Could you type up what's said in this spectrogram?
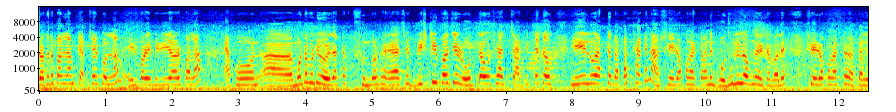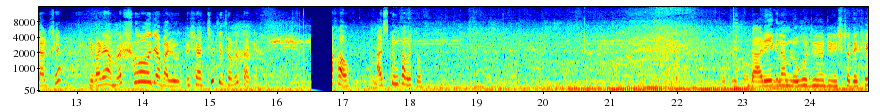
যতটা পারলাম ক্যাপচার করলাম, এরপরে বেরিয়ে যাওয়ার পালা। এখন মোটামুটি ওয়েদারটা খুব সুন্দর হয়ে আছে। বৃষ্টির পর যে রোদটা ওঠে আর চারদিকটা একটা ইয়েলো একটা ব্যাপার থাকে না সেই রকম একটা মানে গধূলি লগ্ন এটা বলে সেই রকম একটা ব্যাপার লাগছে। এবারে আমরা সোজা বাড়ির উদ্দেশ্যে যাচ্ছি, তো চলো টাটা। খাও, আইসক্রিম খাবে তো। দাঁড়িয়ে গেলাম লোভনীয় জিনিসটা দেখে।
